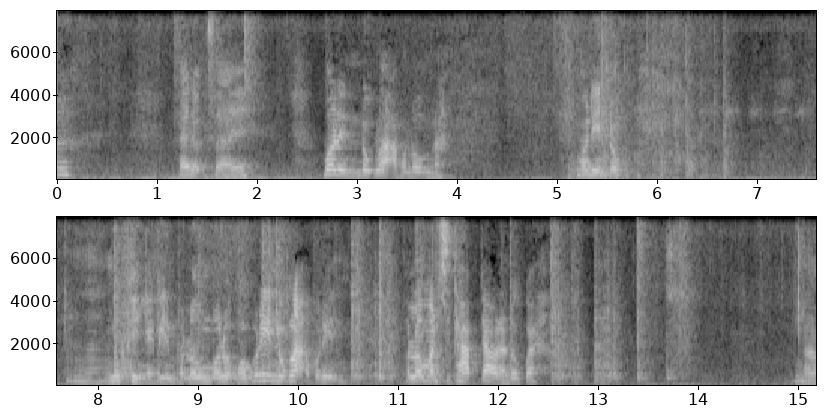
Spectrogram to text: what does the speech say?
อใช่ดอกใส่บดินดกละพัดลมนะบอดินดกอืมลูกผิงอยากดินพัดลมบ่ลูกบ่บดินดกละบอดินพัดลมมันสิทับเจ้านะลูกปะอ๋อ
